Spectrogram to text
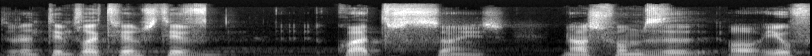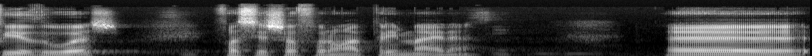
Durante o tempo lá que tivemos, teve quatro sessões. Nós fomos, a, oh, eu fui a duas, vocês só foram à primeira, Ah,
